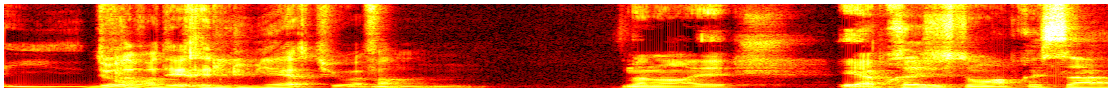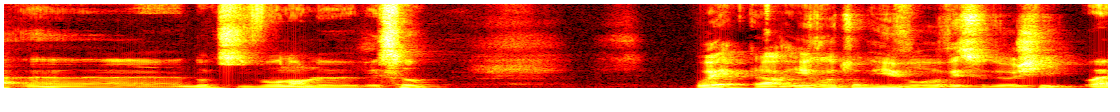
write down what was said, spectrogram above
il devrait avoir des raies de lumière, tu vois. Enfin, Mm. Non, non. Et, et après, justement, après ça, euh, donc ils vont dans le vaisseau. Ouais, alors ils retournent, ils vont au vaisseau de Hoshi. Ouais,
